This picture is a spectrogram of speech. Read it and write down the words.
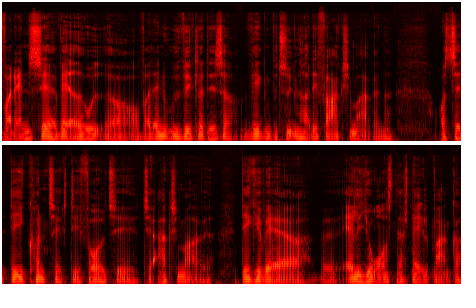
hvordan ser vejret ud, og, og hvordan udvikler det sig? Hvilken betydning har det for aktiemarkederne? Og sætte det i kontekst i forhold til, til aktiemarkedet. Det kan være øh, alle jordens nationalbanker,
